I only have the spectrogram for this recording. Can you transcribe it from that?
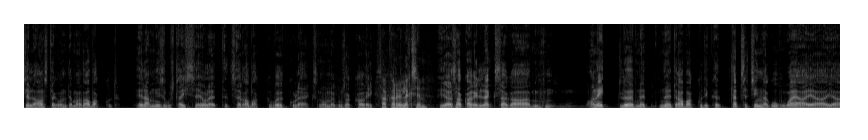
selle aastaga on tema rabakud. enam niisugust asja ei ole, et, et see rabak võrku läheks, no nagu Sakari. Sakaril läks jah. ja Sakaril läks, aga Anett lööb need, need rabakud ikka täpselt sinna, kuhu vaja ja, ja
